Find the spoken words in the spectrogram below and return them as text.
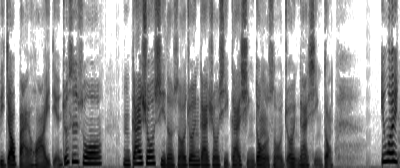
比较白话一点，就是说，你该休息的时候就应该休息，该行动的时候就应该行动。因为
